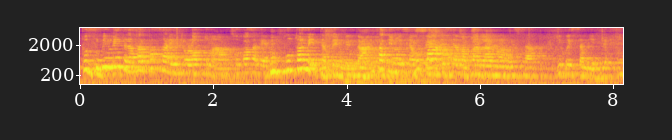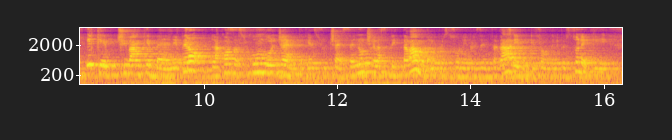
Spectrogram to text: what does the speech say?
possibilmente da far passare entro l'8 marzo, cosa che è mm. puntualmente avvenuta. Infatti noi siamo qua e stiamo a parlare di questa, di questa legge, il che ci va anche bene, però la cosa sconvolgente che è successa e non ce l'aspettavamo dalle persone presentatarie, perché sono delle persone che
